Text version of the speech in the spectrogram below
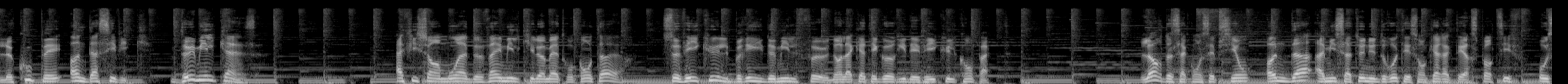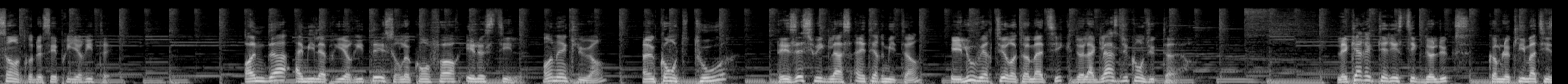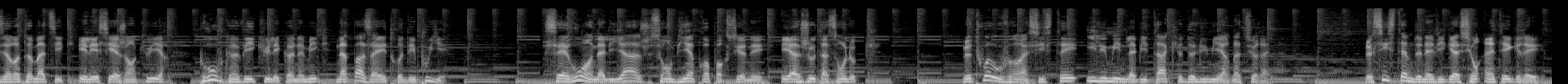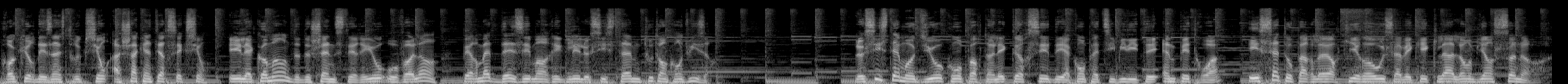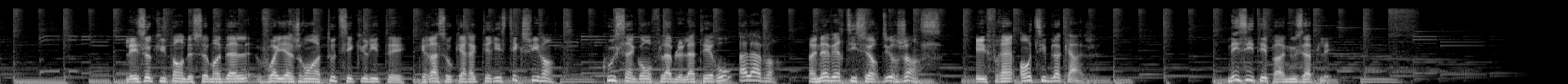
le coupé Honda Civic 2015. Affichant moins de 20 000 km au compteur, ce véhicule brille de mille feux dans la catégorie des véhicules compacts. Lors de sa conception, Honda a mis sa tenue de route et son caractère sportif au centre de ses priorités. Honda a mis la priorité sur le confort et le style, en incluant un compte tour, des essuie-glaces intermittents et l'ouverture automatique de la glace du conducteur. Les caractéristiques de luxe, comme le climatiseur automatique et les sièges en cuir, prouvent qu'un véhicule économique n'a pas à être dépouillé. Ses roues en alliage sont bien proportionnées et ajoutent à son look. Le toit ouvrant assisté illumine l'habitacle de lumière naturelle. Le système de navigation intégré procure des instructions à chaque intersection et les commandes de chaîne stéréo au volant permettent d'aisément régler le système tout en conduisant. Le système audio comporte un lecteur CD à compatibilité MP3 et 7 haut-parleurs qui rehaussent avec éclat l'ambiance sonore. Les occupants de ce modèle voyageront en toute sécurité grâce aux caractéristiques suivantes. Coussins gonflables latéraux à l'avant, un avertisseur d'urgence et frein anti-blocage. N'hésitez pas à nous appeler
